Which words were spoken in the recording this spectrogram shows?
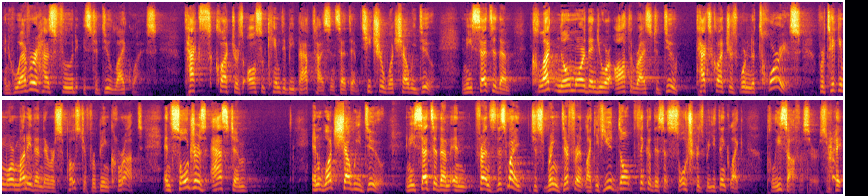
and whoever has food is to do likewise. Tax collectors also came to be baptized and said to him, Teacher, what shall we do? And he said to them, Collect no more than you are authorized to do. Tax collectors were notorious for taking more money than they were supposed to, for being corrupt. And soldiers asked him, And what shall we do? And he said to them, and friends, this might just ring different. Like if you don't think of this as soldiers, but you think like police officers, right?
